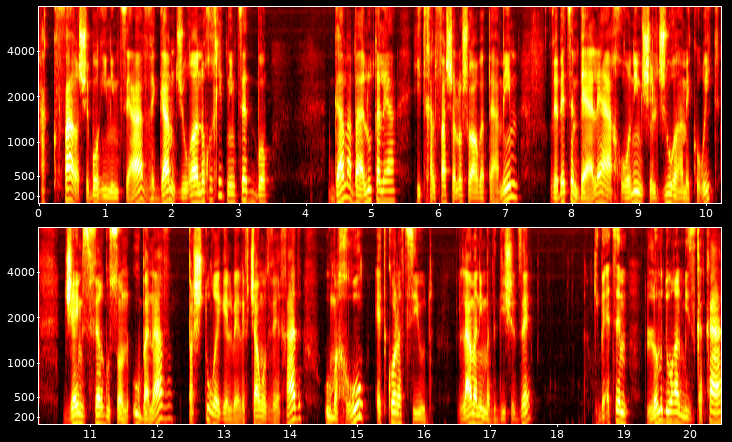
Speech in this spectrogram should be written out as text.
הכפר שבו היא נמצאה, וגם ג'ורה הנוכחית נמצאת בו. גם הבעלות עליה התחלפה שלוש או ארבע פעמים, ובעצם בעליה האחרונים של ג'ורה המקורית, ג'יימס פרגוסון ובניו, פשטו רגל ב-1901 ומכרו את כל הציוד. למה אני מדגיש את זה? כי בעצם לא מדובר על מזקקה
